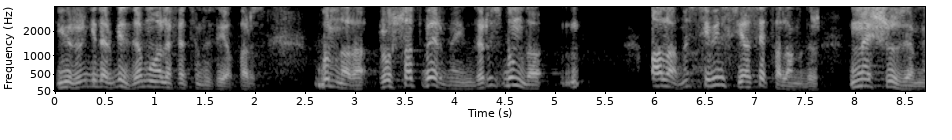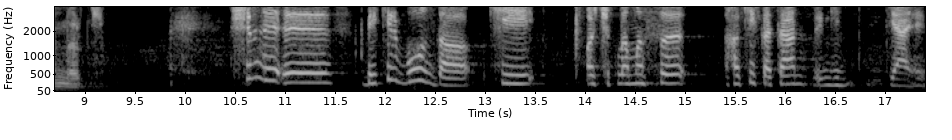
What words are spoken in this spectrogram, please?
yürür gider. Biz de muhalefetimizi yaparız. Bunlara ruhsat vermeyin deriz. Bunda alanı sivil siyaset alanıdır. Meşru zeminlerdir. Şimdi e, Bekir Bozdağ ki açıklaması hakikaten yani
